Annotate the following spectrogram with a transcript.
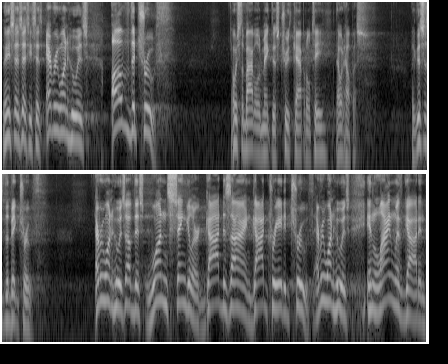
Then he says this He says, Everyone who is of the truth. I wish the Bible would make this truth capital T. That would help us. Like, this is the big truth. Everyone who is of this one singular, God designed, God created truth. Everyone who is in line with God and,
